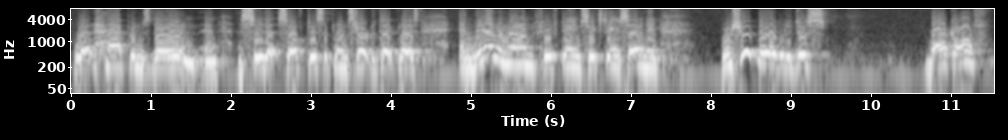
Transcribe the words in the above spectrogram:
what happens there and, and, and see that self-discipline start to take place. And then around 15, 16, 17, we should be able to just back off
